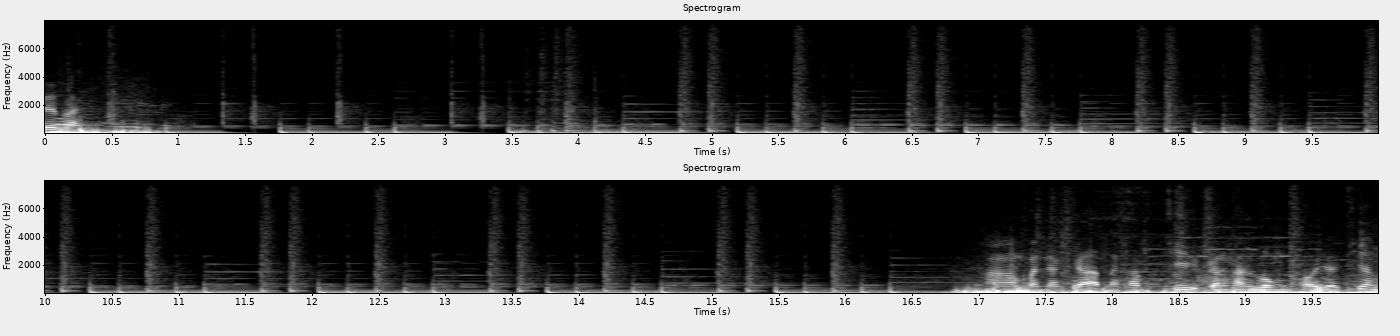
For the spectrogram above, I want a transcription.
เดินไปบรรยากาศนะครับ ที่กังหันลมเขายะเที่ยง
